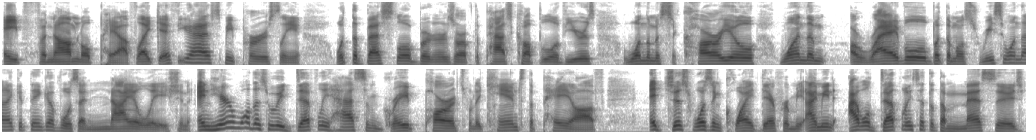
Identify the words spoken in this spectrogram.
a phenomenal payoff. Like, if you ask me personally, what the best slow burners are of the past couple of years, one of them is Sicario, one of them Arrival, but the most recent one that I could think of was Annihilation. And here, while this movie definitely has some great parts when it came to the payoff, it just wasn't quite there for me. I mean, I will definitely say that the message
